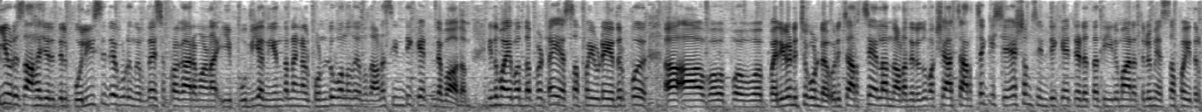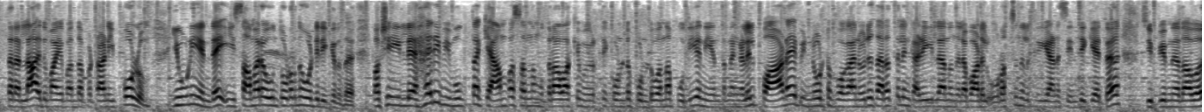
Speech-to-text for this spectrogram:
ഈ ഒരു സാഹചര്യത്തിൽ പോലീസിന്റെ കൂടി നിർദ്ദേശപ്രകാരമാണ് ഈ പുതിയ നിയന്ത്രണങ്ങൾ കൊണ്ടുവന്നത് എന്നതാണ് സിൻഡിക്കേറ്റിന്റെ വാദം. ഇതുമായി ബന്ധപ്പെട്ട് എസ് എഫ് ഐയുടെ എതിർപ്പ് പരിഗണിച്ചുകൊണ്ട് ഒരു ചർച്ചയെല്ലാം നടന്നിരുന്നു. പക്ഷെ ആ ചർച്ചയ്ക്ക് ശേഷം സിൻഡിക്കേറ്റ് എടുത്ത തീരുമാനത്തിലും എസ് എഫ് ഐ തൃപ്തരല്ല. ഇതുമായി ബന്ധപ്പെട്ടാണ് ഇപ്പോഴും യൂണിയന്റെ ഈ സമരവും തുടർന്നുകൊണ്ടിരിക്കുന്നത്. പക്ഷേ ഈ ലഹരി വിമുക്ത ക്യാമ്പസ് എന്ന മുദ്രാവാക്യം ഉയർത്തിക്കൊണ്ട് കൊണ്ടുവന്ന പുതിയ നിയന്ത്രണങ്ങളിൽ പാടെ പിന്നോട്ട് പോകാൻ ഒരു തരത്തിലും കഴിയില്ല എന്ന നിലപാടിൽ ഉറച്ചു നിൽക്കുകയാണ് സിൻഡിക്കേറ്റ്. സി പി എം നേതാവ്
